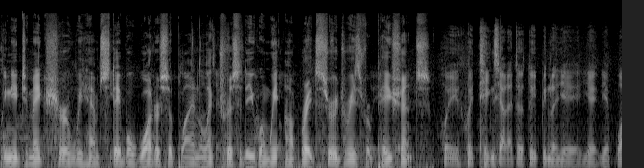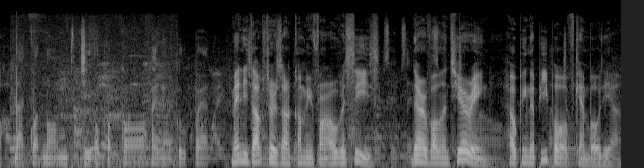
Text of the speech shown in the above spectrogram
we need to make sure we have stable water supply and electricity when we operate surgeries for patients. Many doctors are coming from overseas. They are volunteering, helping the people of Cambodia.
